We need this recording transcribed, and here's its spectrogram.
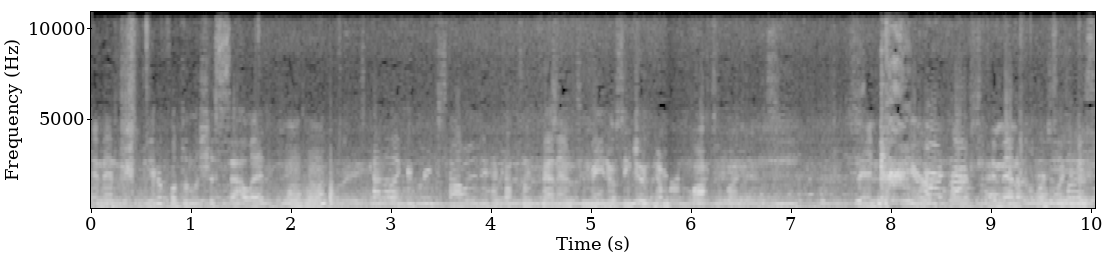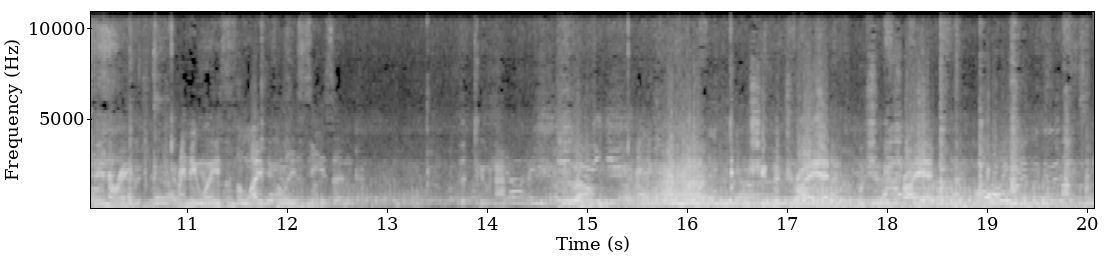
And then this beautiful, delicious salad. Mm-hmm. It's kind of like a Greek salad. It got some feta and tomatoes and cucumber and lots of onions. And beer, of course. And then, of course, look at the scenery. Anyways, delightfully seasoned. The tuna. Well, wish you could try it. Wish you would try it.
